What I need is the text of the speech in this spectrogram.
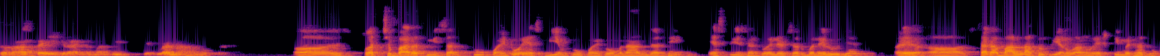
સાહેબ આ કઈ ગ્રાન્ટમાંથી કેટલા નામ વપરાય? Swachh Bharat mission two point O SBM two point ઓના અંદરથી એસપીએસન ટોયલેટ સર બનેલું છે. અને સાડા બાર લાખ રૂપિયાનું આનું એસ્ટિમેટ હતું.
